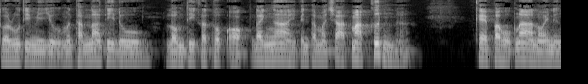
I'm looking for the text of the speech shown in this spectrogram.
ตัวรู้ที่มีอยู่มันทำหน้าที่ดูลมที่กระทบออกได้ง่ายเป็นธรรมชาติมากขึ้นนะแค่พหกหน้าหน่อยหนึ่ง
